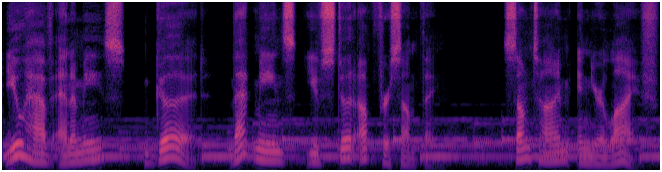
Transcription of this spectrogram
You have enemies? Good. That means you've stood up for something. Sometime in your life.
